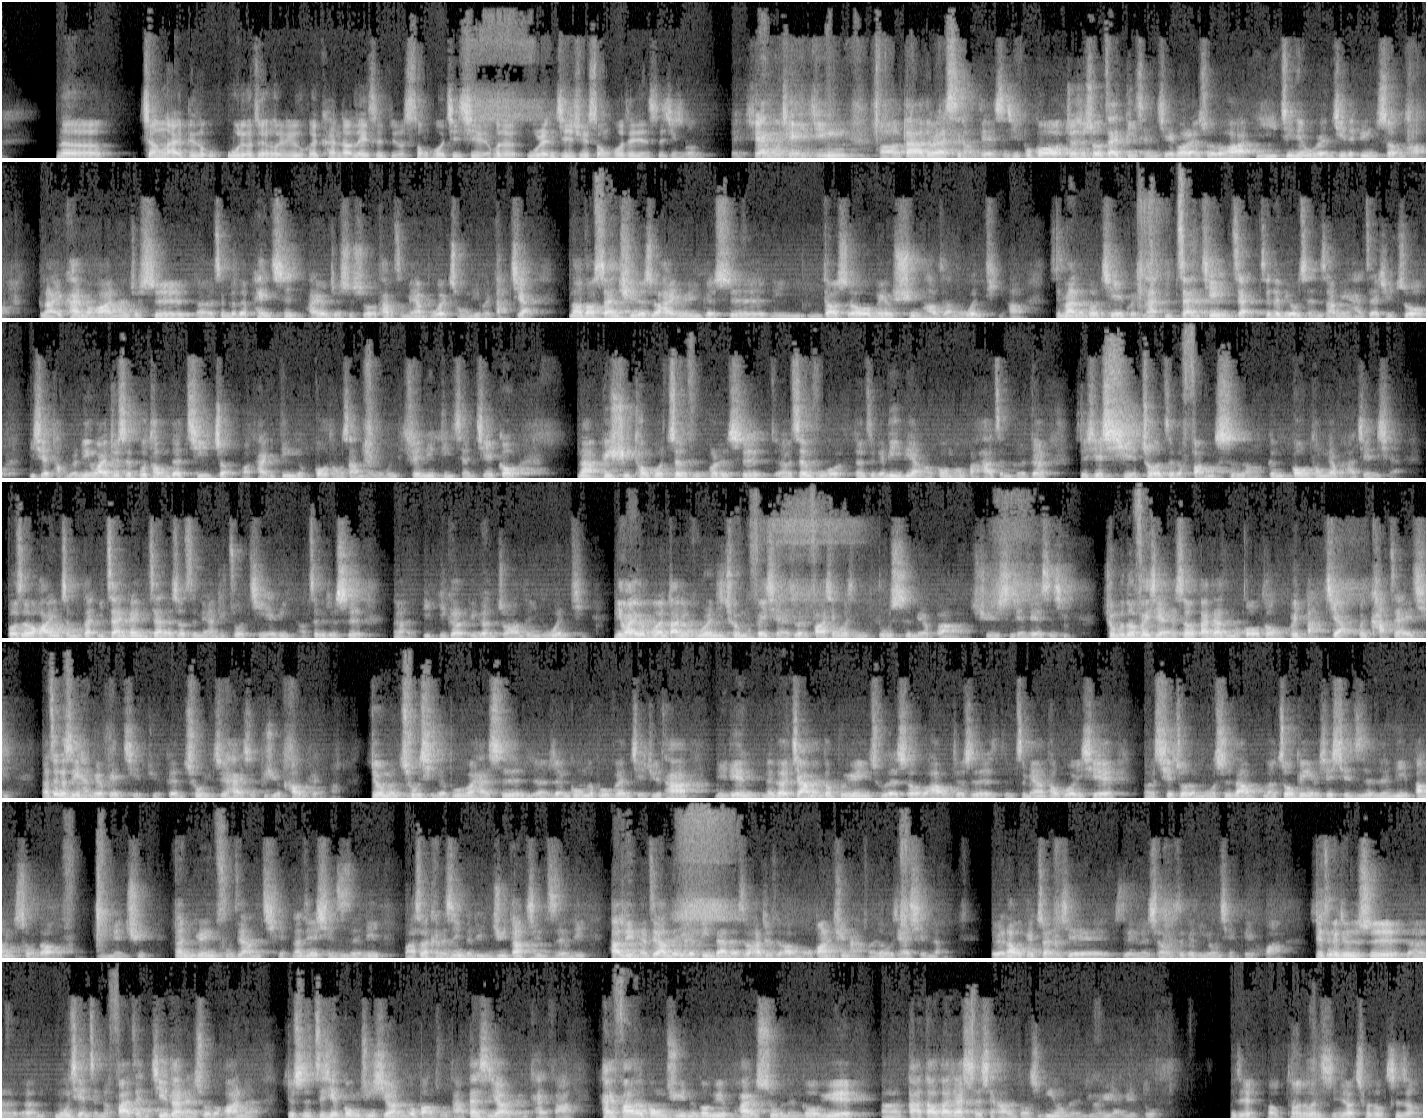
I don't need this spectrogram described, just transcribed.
那将来比如说物流最后一路会看到类似比如送货机器人或者无人机去送货这件事情吗？对，现在目前已经啊、呃、大家都在思考这件事情。不过就是说在底层结构来说的话，以今天无人机的运送哈来看的话呢，就是呃整个的配置，还有就是说它怎么样不会重叠会打架。那到山区的时候，还有一个是你，你到时候没有讯号这样的问题哈，怎么样能够接轨？那一站接一站，这个流程上面还在去做一些讨论。另外就是不同的机种啊，它一定有沟通上面的问题，所以你底层结构，那必须透过政府或者是呃政府的这个力量啊，共同把它整个的这些协作这个方式啊，跟沟通要把它建立起来，否则的话，你怎么在一站跟一站的时候，怎么样去做接力啊？这个就是呃一一个一个很重要的一个问题。另外一个部分，当你无人机全部飞起来的时候，你发现为什么都市没有办法去实现这些事情？全部都飞起来的时候，大家怎么沟通？会打架，会卡在一起。那这个事情还没有被解决跟处理，所以还是必须靠人啊。所以我们初期的部分还是呃人工的部分解决它。你连那个家门都不愿意出的时候的话，我就是怎么样透过一些呃协作的模式，让呃周边有一些闲置的人力帮你送到里面去。那你愿意付这样的钱？那这些闲置人力马上可能是你的邻居当闲置人力，他领了这样的一个订单的时候，他就是哦，我帮你去拿，反正我现在闲得很，对不对？那我可以赚一些这个小的这个零用钱可以花。所以这个就是呃呃，目前整个发展阶段来说的话呢，就是这些工具希望能够帮助他，但是要有人开发，开发的工具能够越快速，能够越呃达到大家所想要的东西，应用的人就会越来越多。谢谢。好，同样的问题请教邱董事长。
